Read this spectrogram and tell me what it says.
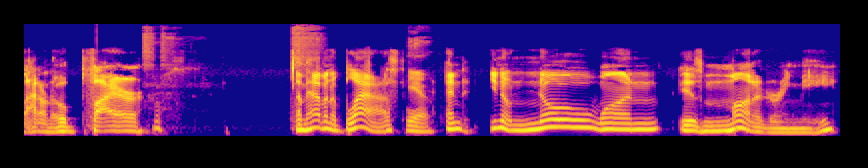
I don't know, fire. I'm having a blast. Yeah. And, you know, no one is monitoring me.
